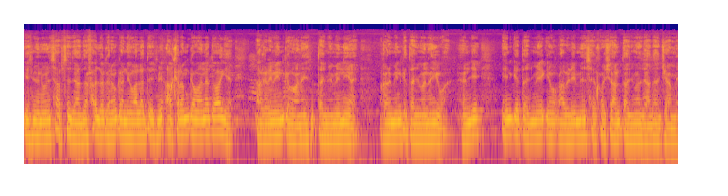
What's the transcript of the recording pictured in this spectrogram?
اس میں انہوں نے سب سے زیادہ فضل و کرم کرنے والا تو اس میں اکرم کا معنی تو آ گیا۔ اکرمین کا معنی اس تجمے میں نہیں آئے اکرمین کا تجمہ نہیں ہوا۔ ہاں جی؟ ان کے تجمے کے مقابلے میں سیخ و شان تجمہ زیادہ جامع۔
